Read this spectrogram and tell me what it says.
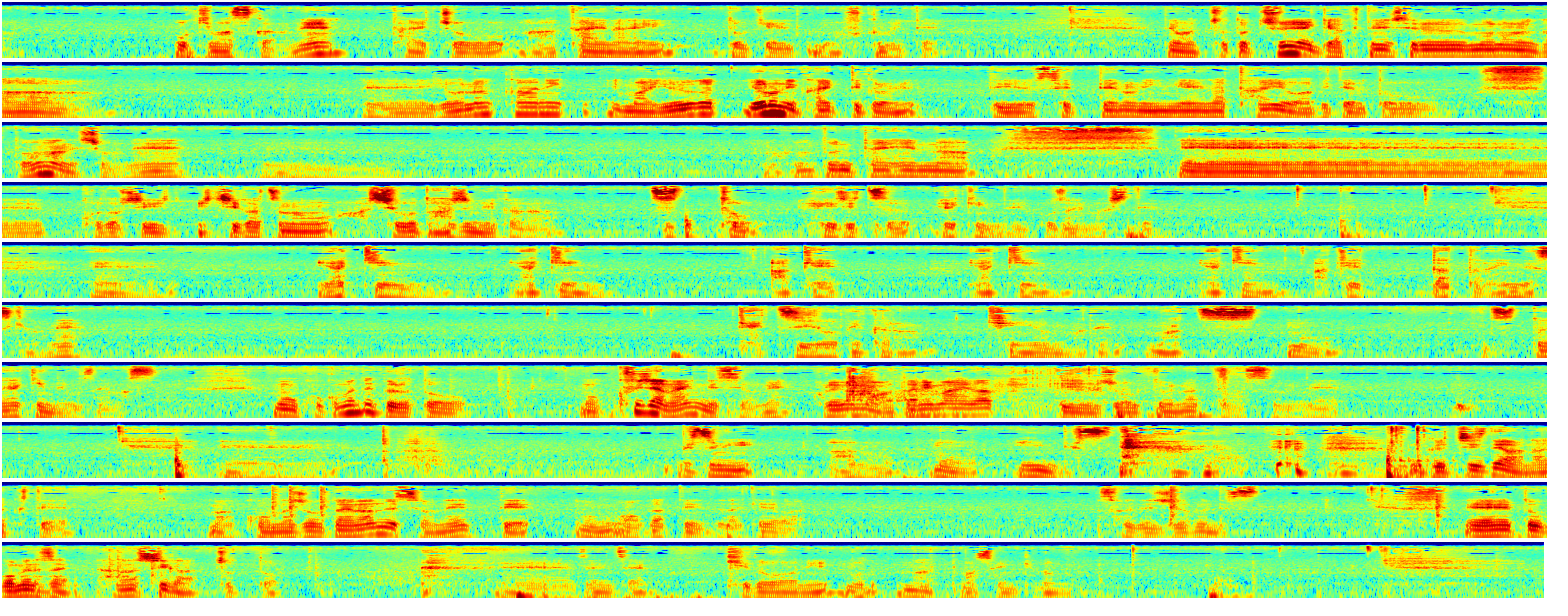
起きますからね。体調、あ体内時計も含めて。でもちょっと昼夜逆転してるものが、えー、夜中に、まあ夕方、夜に帰ってくるっていう設定の人間が太陽を浴びてると、どうなんでしょうね。うん、本当に大変な、えー、今年1月の仕事始めからずっと平日夜勤でございまして、えー、夜勤、夜勤、明け、夜勤、夜勤、明けだったらいいんですけどね。月曜日から金曜日まで待つ、もうずっと夜勤でございます。もうここまで来ると、もう苦じゃないんですよね。これがもう当たり前だっていう状況になってますんで、えー、別に、あの、もういいんです。愚痴ではなくて、まあこんな状態なんですよねって分かっていただければ、それで十分です。えっ、ー、と、ごめんなさい。話がちょっと、えー、全然軌道にもなってませんけども。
